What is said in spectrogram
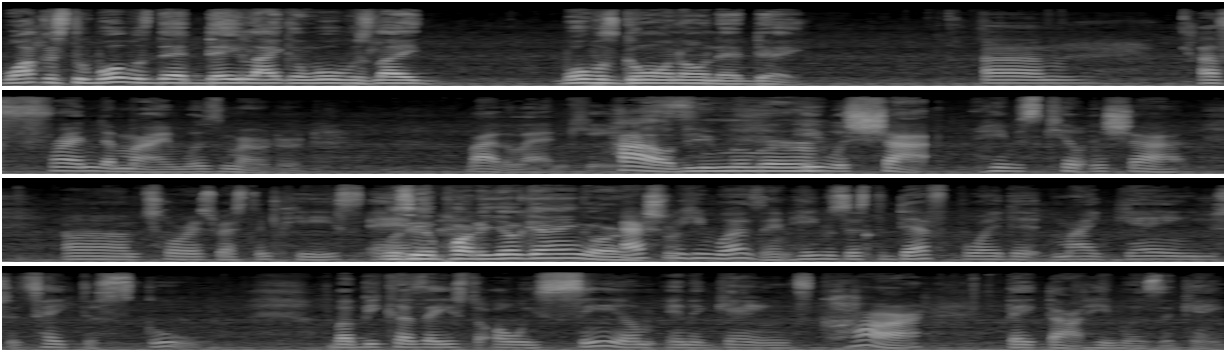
walk us through what was that day like and what was like what was going on that day? um, a friend of mine was murdered by the Latin Kings. How? Do you remember He was shot. He was killed and shot. Um, Taurus, rest in peace. And was he a part of your gang or Actually, he wasn't. He was just the deaf boy that my gang used to take to school. But because they used to always see him in a gang's car, they thought he was a gang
